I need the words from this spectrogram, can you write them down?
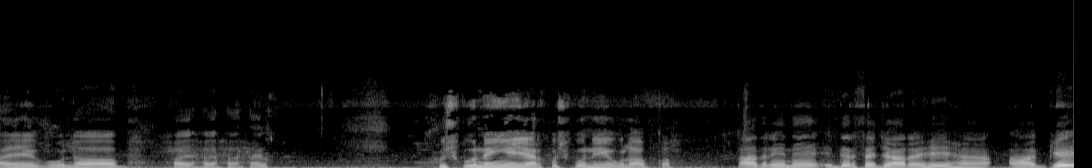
अरे गुलाब हाय हाय हाय हाय। खुशबू नहीं है यार खुशबू नहीं है गुलाब का। नादरीन इधर से जा रहे हैं आगे।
